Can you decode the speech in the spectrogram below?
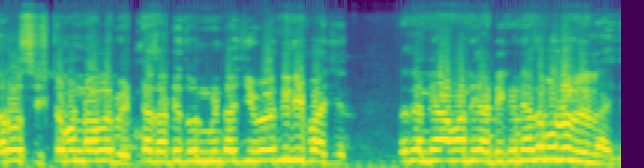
सर्व शिष्टमंडळाला भेटण्यासाठी दोन मिनिटाची वेळ दिली पाहिजे तर त्यांनी आम्हाला या ठिकाणी आता बोलवलेलं आहे.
